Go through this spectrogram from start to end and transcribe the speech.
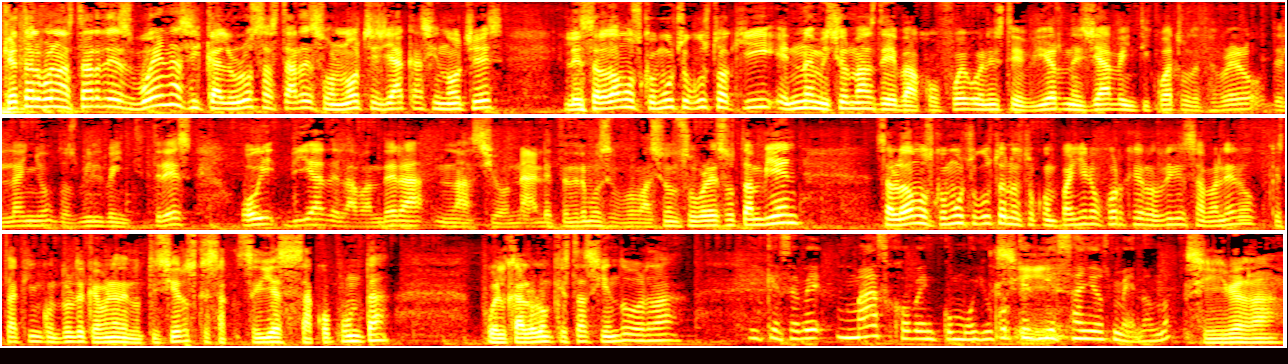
¿Qué tal? Buenas tardes, buenas y calurosas tardes o noches, ya casi noches. Les saludamos con mucho gusto aquí en una emisión más de Bajo Fuego en este viernes ya 24 de febrero del año 2023, hoy día de la bandera nacional. Le tendremos información sobre eso también. Saludamos con mucho gusto a nuestro compañero Jorge Rodríguez Sabanero, que está aquí en control de cabina de noticieros, que ya se sacó punta por el calorón que está haciendo, ¿verdad? Y que se ve más joven como yo, porque 10 años menos, ¿no? Sí, ¿verdad?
